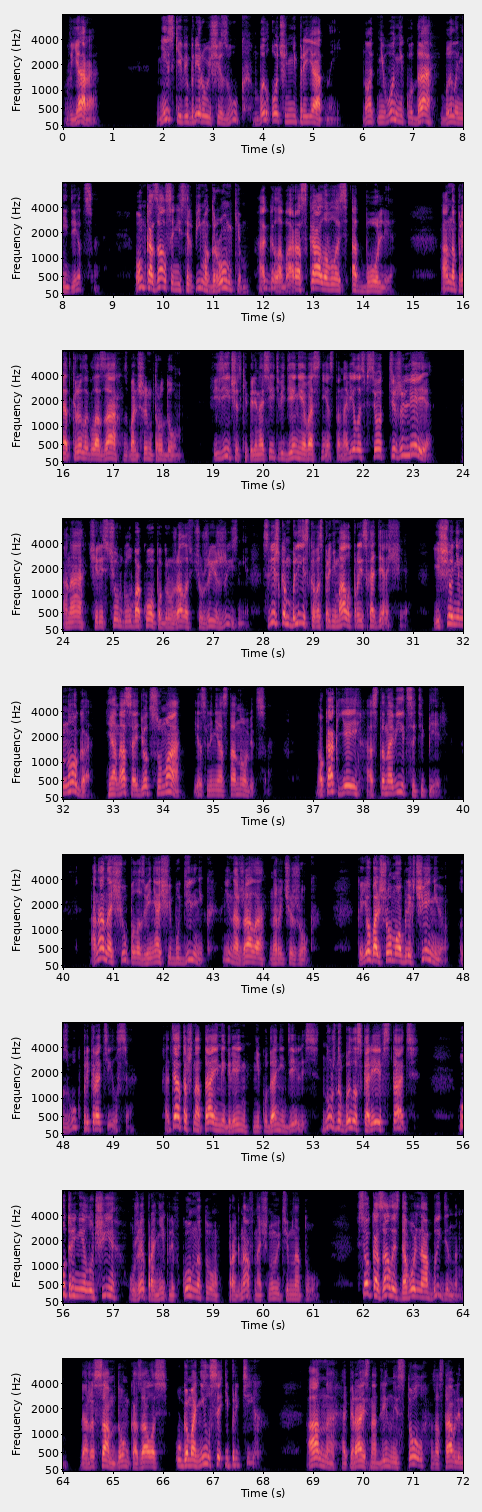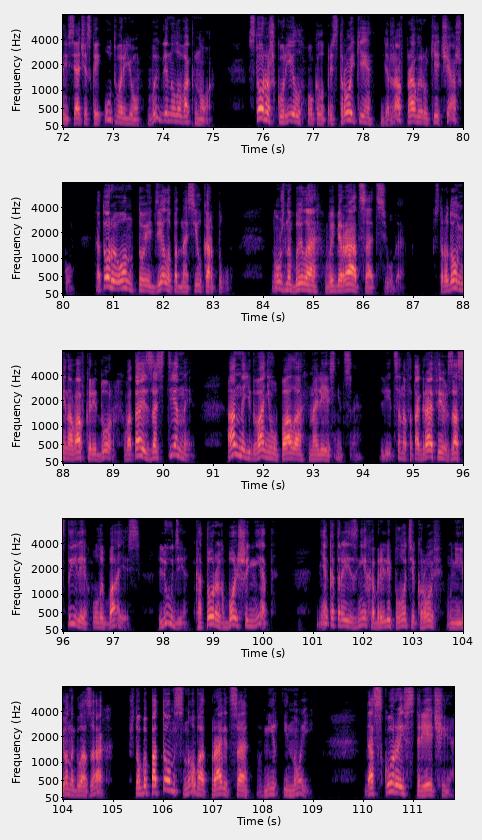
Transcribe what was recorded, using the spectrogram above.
в Яра. Низкий вибрирующий звук был очень неприятный, но от него никуда было не деться. Он казался нестерпимо громким, а голова раскалывалась от боли. Анна приоткрыла глаза с большим трудом. Физически переносить видение во сне становилось все тяжелее. Она чересчур глубоко погружалась в чужие жизни, слишком близко воспринимала происходящее. Еще немного, и она сойдет с ума, если не остановится. Но как ей остановиться теперь? Она нащупала звенящий будильник и нажала на рычажок. К ее большому облегчению звук прекратился. Хотя тошнота и мигрень никуда не делись, нужно было скорее встать. Утренние лучи уже проникли в комнату, прогнав ночную темноту. Все казалось довольно обыденным, даже сам дом, казалось, угомонился и притих. Анна, опираясь на длинный стол, заставленный всяческой утварью, выглянула в окно. Сторож курил около пристройки, держа в правой руке чашку, которую он то и дело подносил к рту. Нужно было выбираться отсюда. С трудом миновав коридор, хватаясь за стены, Анна едва не упала на лестнице. Лица на фотографиях застыли, улыбаясь. Люди, которых больше нет. Некоторые из них обрели плоть и кровь у нее на глазах чтобы потом снова отправиться в мир иной. До скорой встречи.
